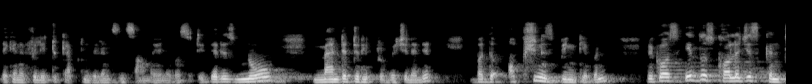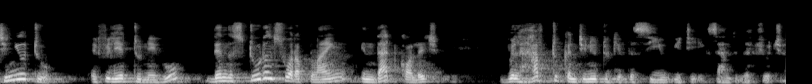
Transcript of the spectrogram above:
they can affiliate to Captain Williamson Sangma University. There is no mandatory provision in it, but the option is being given because if those colleges continue to affiliate to NEHU, then the students who are applying in that college will have to continue to give the CUET exams in the future.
